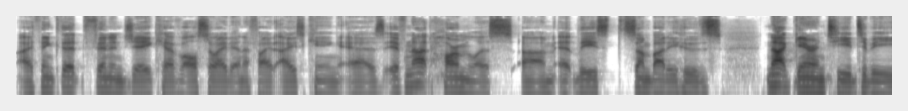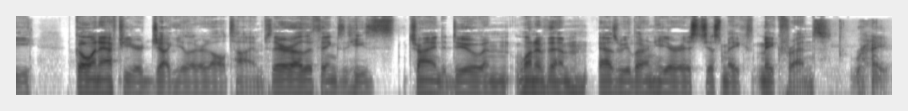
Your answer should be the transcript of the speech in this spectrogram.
I think that Finn and Jake have also identified Ice King as, if not harmless, um, at least somebody who's not guaranteed to be going after your jugular at all times. There are other things that he's trying to do, and one of them, as we learn here, is just make make friends. Right.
